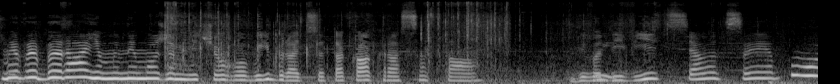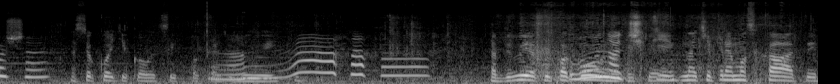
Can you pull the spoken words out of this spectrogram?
Ми вибираємо, ми не можемо нічого вибрати. Це така красота. Диви, Подивіться, оце, Боже. ось котика оцих покажи. А. Диви. Диви, як упаковано. Луночки. Наче прямо з хати.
